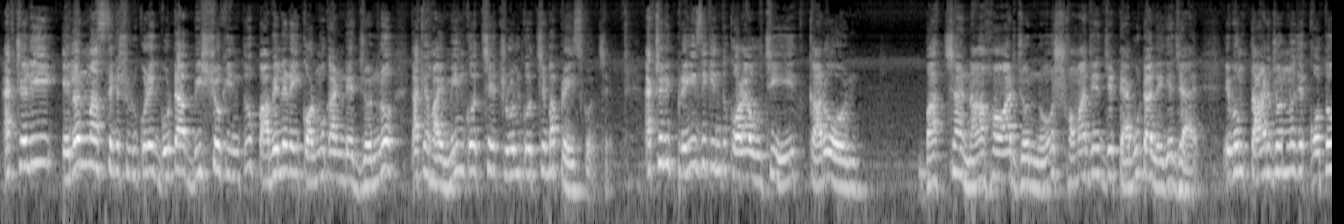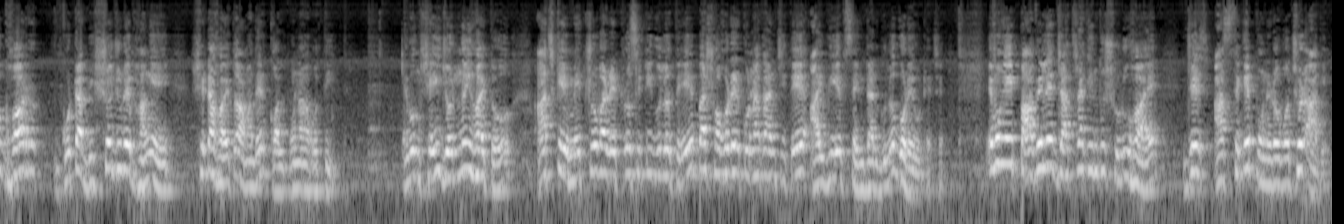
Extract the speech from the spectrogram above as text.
অ্যাকচুয়ালি এলন মাস থেকে শুরু করে গোটা বিশ্ব কিন্তু পাভেলের এই কর্মকাণ্ডের জন্য তাকে হয় মিম করছে ট্রোল করছে বা প্রেইজ করছে। অ্যাকচুয়ালি প্রেইজই কিন্তু করা উচিত কারণ বাচ্চা না হওয়ার জন্য সমাজের যে ট্যাবুটা লেগে যায় এবং তার জন্য যে কত ঘর গোটা বিশ্ব জুড়ে ভাঙে, সেটা হয়তো আমাদের কল্পনা অতীত। এবং সেই জন্যই হয়তো আজকে মেট্রো বা রেট্রো সিটিগুলোতে বা শহরের কোনাকাঞ্চিতে আইভিএফ সেন্টারগুলো গড়ে উঠেছে। এবং এই পাভেলের যাত্রা কিন্তু শুরু হয় যে আজ থেকে পনেরো বছর আগে।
